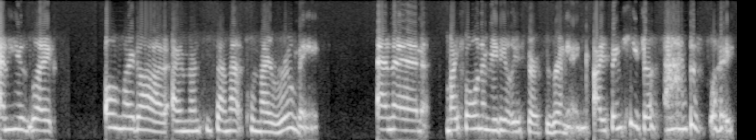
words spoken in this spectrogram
And he's like, oh my God, I meant to send that to my roommate. And then my phone immediately starts ringing. I think he just had this like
